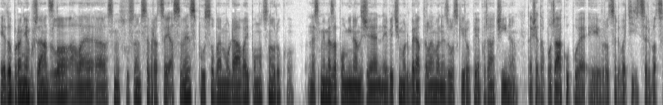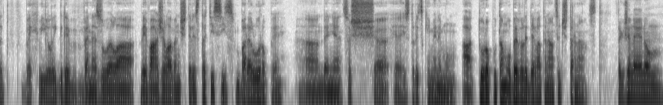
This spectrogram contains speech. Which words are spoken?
Je to pro ně pořád zlo, ale svým způsobem se vracejí a svým způsobem mu dávají pomocnou ruku. Nesmíme zapomínat, že největším odběratelem venezuelské ropy je pořád Čína. Takže ta pořád kupuje i v roce 2020 ve chvíli, kdy Venezuela vyvážela ven 400 tisíc barelů ropy denně, což je historický minimum. A tu ropu tam objevili 1914. Takže nejenom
